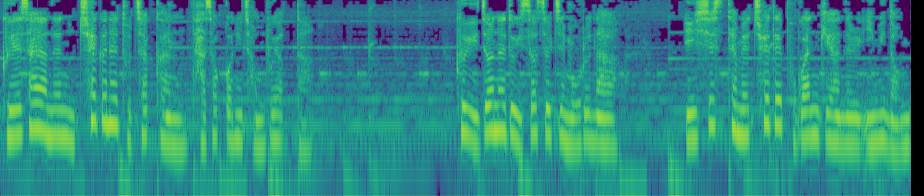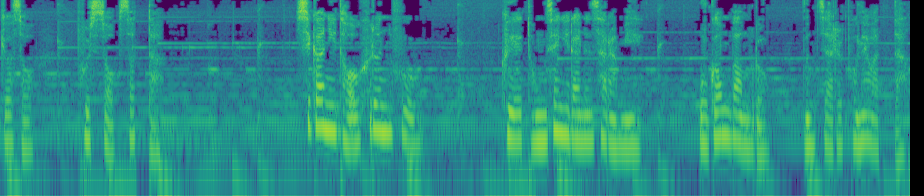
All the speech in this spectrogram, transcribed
그의 사연은 최근에 도착한 다섯 건이 전부였다. 그 이전에도 있었을지 모르나 이 시스템의 최대 보관 기한을 이미 넘겨서 볼 수 없었다. 시간이 더 흐른 후 그의 동생이라는 사람이 오건밤으로 문자를 보내왔다.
